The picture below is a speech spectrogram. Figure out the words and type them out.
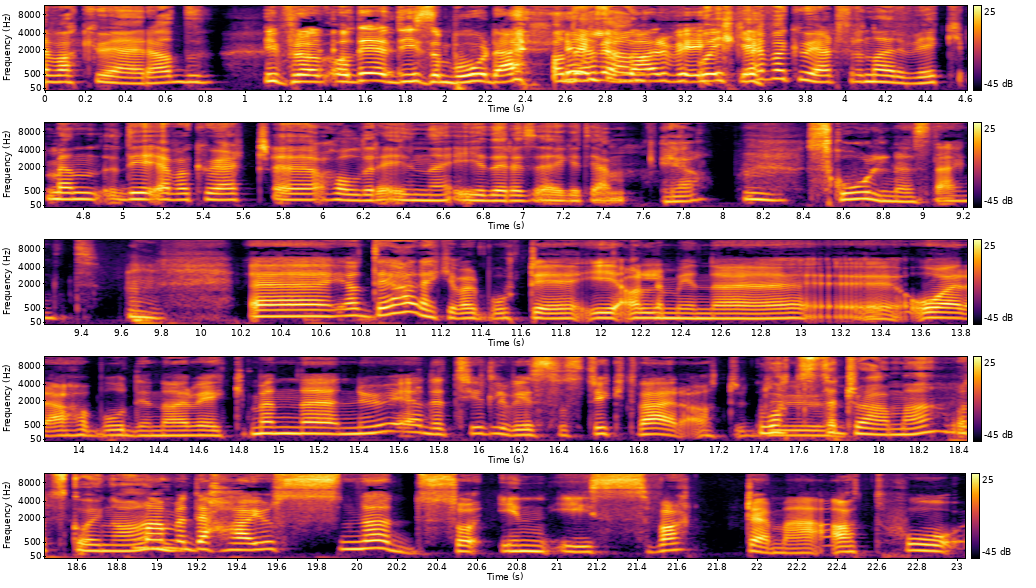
evakuerad. ifra, Og det er de som bor der. Og, det Hele sånn, Narvik. og ikke evakuert fra Narvik, men de evakuert uh, holder det inne i deres eget hjem. Ja. Mm. Skolen er stengt. Mm. Uh, ja, det har jeg ikke vært borti i alle mine eh, år jeg har bodd i Narvik. Men nå er det tydeligvis så stygt vær at du What's the drama? What's going on? Nei, men det har jo snødd så inn i svarte meg at hun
